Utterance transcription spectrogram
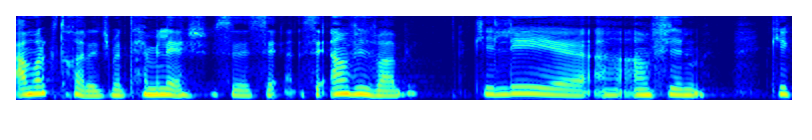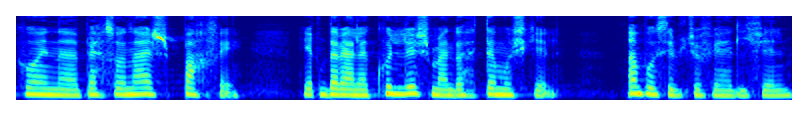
عمرك تخرج ما تحمليش c'est c'est invivable كي لي un film كي يكون personnage parfait يقدر على كلش ما عنده حتى مشكل. impossible تشوفي هذا الفيلم.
